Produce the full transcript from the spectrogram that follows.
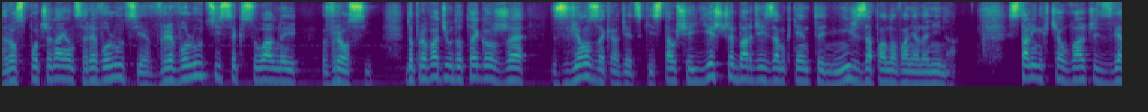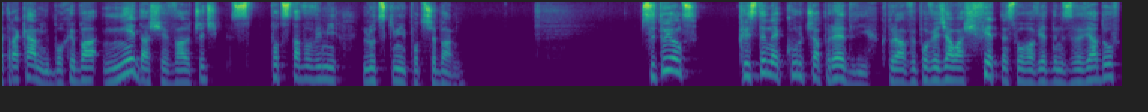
rozpoczynając rewolucję w rewolucji seksualnej w Rosji, doprowadził do tego, że Związek Radziecki stał się jeszcze bardziej zamknięty niż za panowania Lenina. Stalin chciał walczyć z wiatrakami, bo chyba nie da się walczyć z podstawowymi ludzkimi potrzebami. Cytując Krystynę Kurczap-Redlich, która wypowiedziała świetne słowa w jednym z wywiadów,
